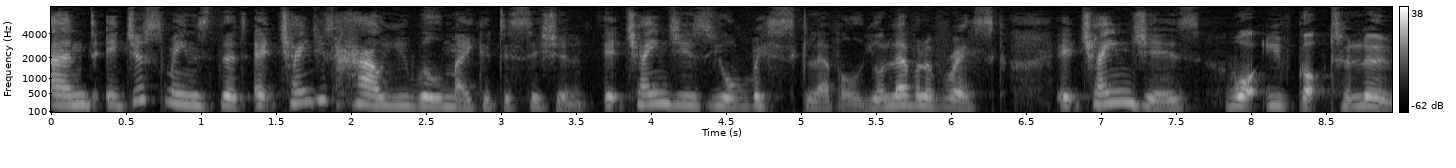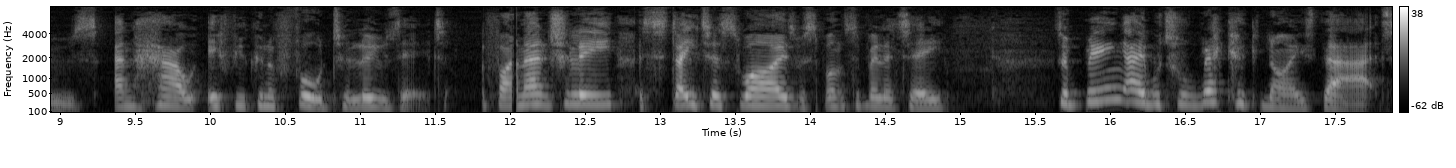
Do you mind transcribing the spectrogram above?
And it just means that it changes how you will make a decision. It changes your risk level, your level of risk. It changes what you've got to lose and how, if you can afford to lose it. Financially, status wise, responsibility so being able to recognize that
